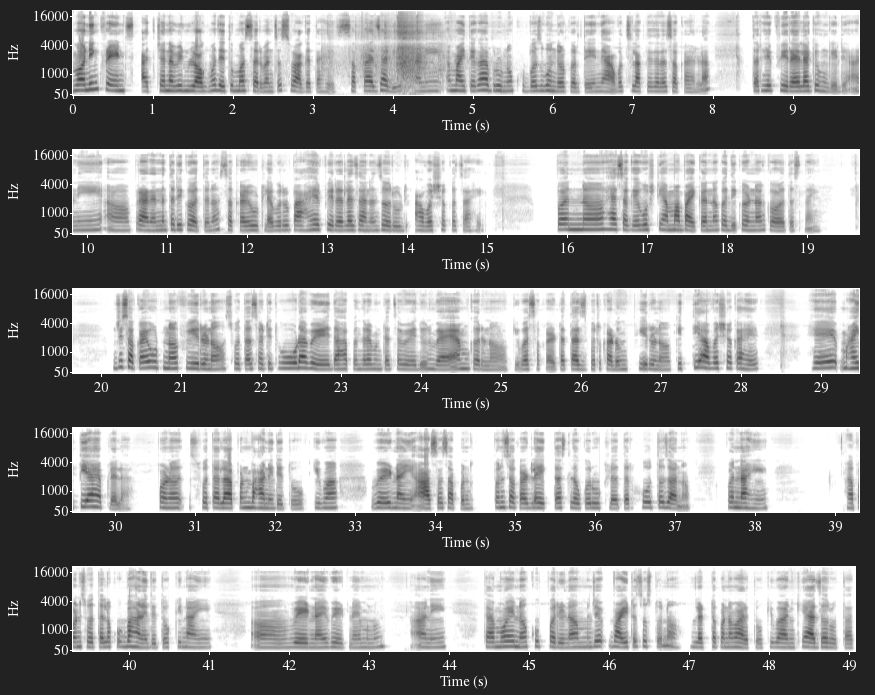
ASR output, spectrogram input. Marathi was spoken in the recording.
गुड मॉर्निंग फ्रेंड्स आजच्या नवीन ब्लॉगमध्ये तुम्हा सर्वांचं स्वागत आहे. सकाळ झाली आणि माहिती आहे का हा खूपच गोंधळ करते. न्यावंच लागते त्याला सकाळला. तर हे फिरायला घेऊन गेले आणि प्राण्यांना तरी कळतं ना सकाळी उठल्याबरोबर बाहेर फिरायला जाणं जरूर आवश्यकच आहे. पण ह्या सगळ्या गोष्टी आम्हा बायकांना कधी कळणार कळतच नाही. म्हणजे सकाळी उठणं फिरणं स्वतःसाठी थोडा वेळ दहा पंधरा मिनटाचा वेळ देऊन व्यायाम करणं किंवा सकाळचा तासभर काढून फिरणं किती आवश्यक आहे हे माहिती आहे आपल्याला. पण स्वतःला आपण बहाणे देतो किंवा वेळ नाही असंच आपण. पण सकाळला एक तास लवकर उठलं तर होतं जाणं. पण नाही. आपण स्वतःला खूप बहाणे देतो की नाही वेळ नाही भेट नाही म्हणून. आणि त्यामुळे ना खूप परिणाम म्हणजे वाईटच असतो ना. लठ्ठपणा वाढतो किंवा आणखी आजार होतात.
